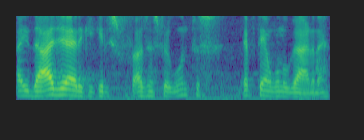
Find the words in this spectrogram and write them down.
a idade, Eric, que eles fazem as perguntas. Deve ter em algum lugar, né?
